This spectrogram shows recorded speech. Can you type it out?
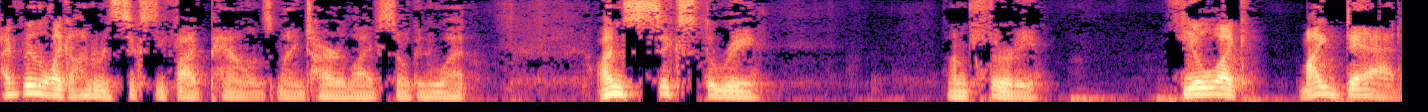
I've been like 165 pounds my entire life soaking wet. I'm 6'3. I'm 30. Feel like my dad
